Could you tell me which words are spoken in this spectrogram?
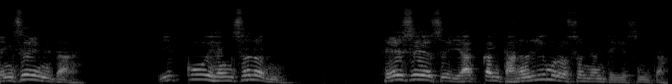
행서입니다. 입구 행서는 해서에서 약간 반올림으로 쓰면 되겠습니다.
